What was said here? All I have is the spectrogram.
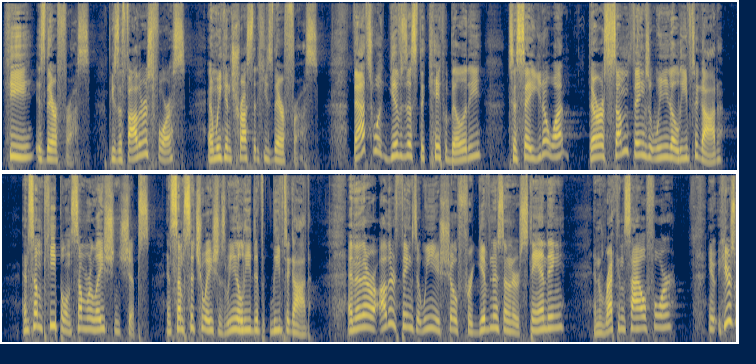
He is there for us. Because the Father is for us, and we can trust that He's there for us. That's what gives us the capability to say, you know what? There are some things that we need to leave to God, and some people and some relationships and some situations we need to leave to, leave to God. And then there are other things that we need to show forgiveness and understanding and reconcile for. You know, here's,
